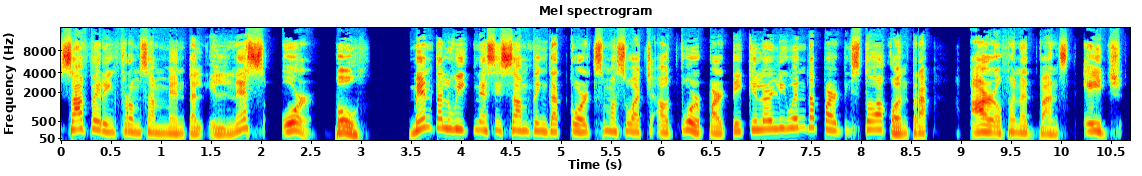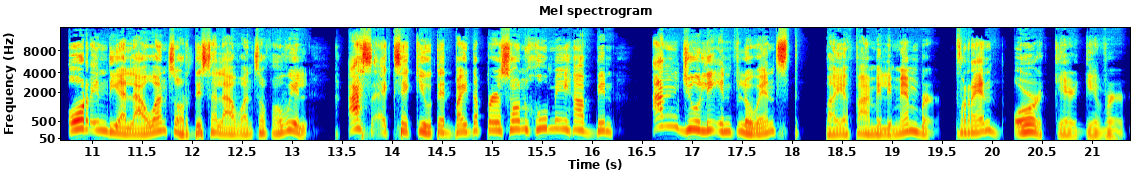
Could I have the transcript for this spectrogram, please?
suffering from some mental illness or both. Mental weakness is something that courts must watch out for, particularly when the parties to a contract are of an advanced age or in the allowance or disallowance of a will, as executed by the person who may have been unduly influenced by a family member, friend, or caregiver.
